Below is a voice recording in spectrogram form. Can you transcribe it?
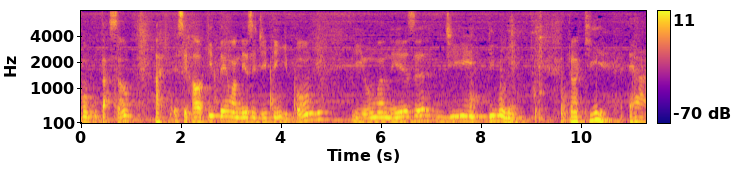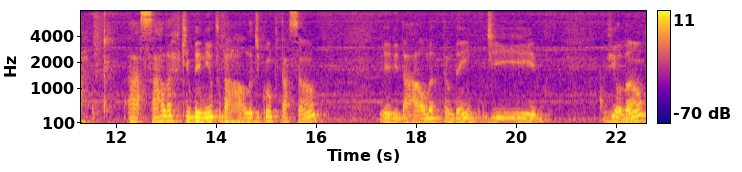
computação. Ah, esse hall aqui tem uma mesa de ping-pong e uma mesa de pimbolim. Então aqui é a, a sala que o Benito dá aula de computação. Ele dá aula também de violão,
